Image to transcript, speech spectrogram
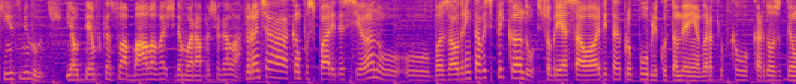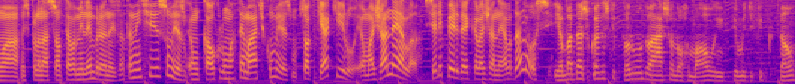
15 minutos. E é o tempo que a sua bala vai demorar para chegar lá. Durante a Campus Party desse ano, o Buzz Aldrin estava explicando sobre essa órbita para o público também. Agora que o- que o Cardoso deu uma, uma explanação, estava me lembrando. É exatamente isso mesmo. É um cálculo matemático mesmo. Só que é aquilo, é uma janela. Se ele perder aquela janela, danou-se. E é uma das coisas que todo mundo acha normal em filme de ficção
